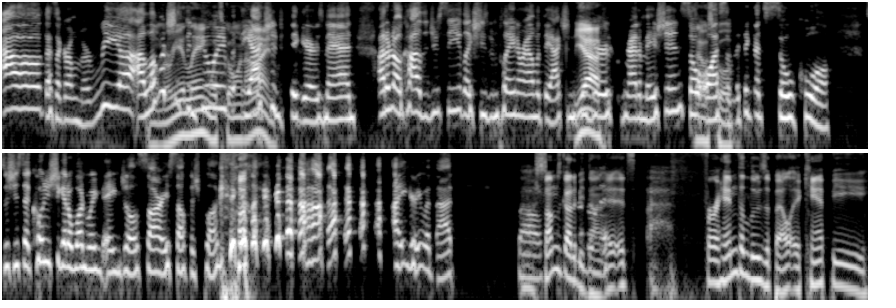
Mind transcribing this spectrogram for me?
out. That's our girl Maria. I love Oh, what Maria she's been Ling, doing with the on? action figures, man. I don't know, Kyle. Did you see? Like she's been playing around with the action Yeah. figures animation. So awesome. cool. I think that's so cool. So she said Cody should get a one winged angel. Sorry, selfish plug. I agree with that. So Uh, something's got to be done. it. It- It's for him to lose a belt. It can't be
